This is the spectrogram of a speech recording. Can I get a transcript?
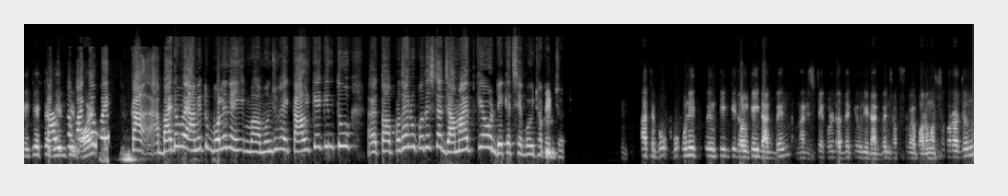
সেটি একটা বিএনপির ভয়। বাই দ্য ওয়ে আমি একটু বলে নেই মঞ্জু ভাই কালকে কিন্তু প্রধান উপদেষ্টা জামায়াতকেও ডেকেছে বৈঠকের জন্য। আচ্ছা উনি তিনটি দলকেই ডাকবেন, ওনার স্টেক হোল্ডারদেরকে উনি ডাকবেন সবসময় পরামর্শ করার জন্য,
